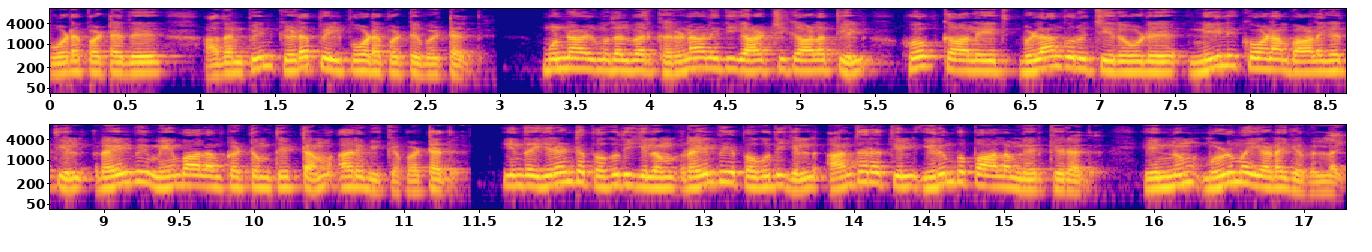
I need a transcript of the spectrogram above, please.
போடப்பட்டது. அதன்பின் கிடப்பில் போடப்பட்டு விட்டது. முன்னாள் முதல்வர் கருணாநிதி ஆட்சி காலத்தில் ஹோப் காலேஜ் விளாங்குறிச்சி ரோடு நீலிகோணம்பாளையத்தில் ரயில்வே மேம்பாலம் கட்டும் திட்டம் அறிவிக்கப்பட்டது. இந்த இரண்டு பகுதியிலும் ரயில்வே பகுதியில் அந்தரத்தில் இரும்பு பாலம் நிற்கிறது. இன்னும் முழுமையடையவில்லை.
